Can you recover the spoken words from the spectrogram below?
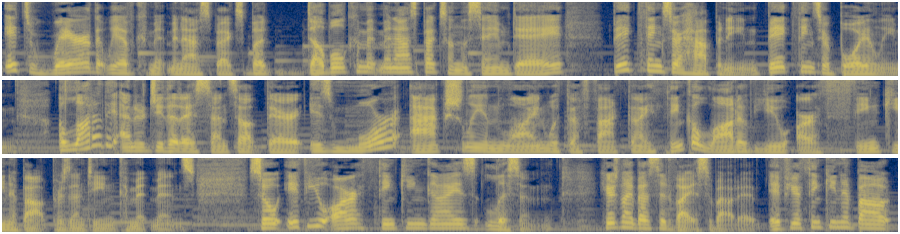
it's rare that we have commitment aspects, but double commitment aspects on the same day big things are happening, big things are boiling. A lot of the energy that I sense out there is more actually in line with the fact that I think a lot of you are thinking about presenting commitments. So if you are thinking, guys, listen, here's my best advice about it. If you're thinking about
